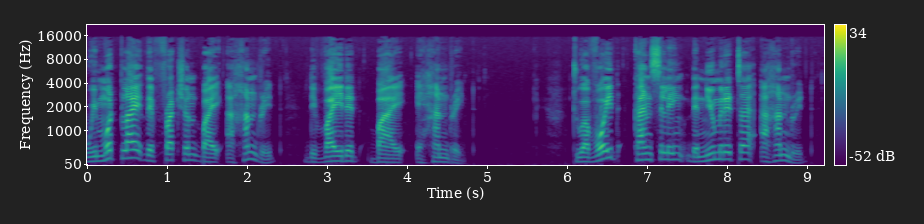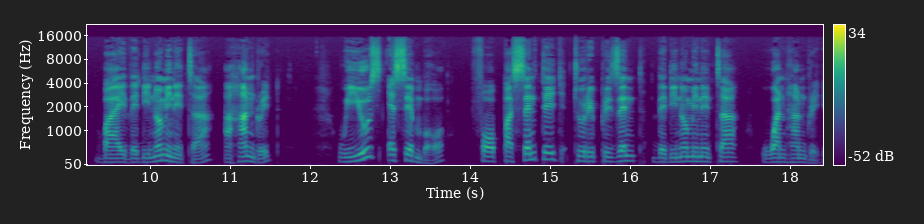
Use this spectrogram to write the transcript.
we multiply the fraction by a hundred divided by a hundred. To avoid cancelling the numerator a hundred by the denominator a hundred, we use a symbol for percentage to represent the denominator 100.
